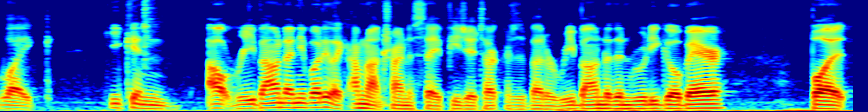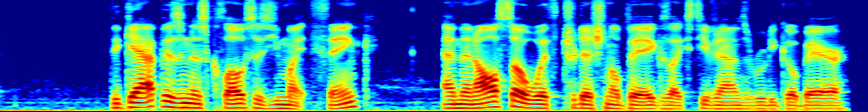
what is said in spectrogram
Like he can out rebound anybody. Like I'm not trying to say PJ Tucker's a better rebounder than Rudy Gobert, but the gap isn't as close as you might think. And then also with traditional bigs like Steven Adams and Rudy Gobert,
